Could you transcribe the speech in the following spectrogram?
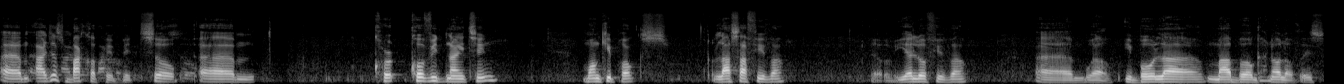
Um, I'll just back up a bit. So, um, COVID 19, monkeypox, Lassa fever, uh, yellow fever, um, well, Ebola, Marburg, and all of this.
